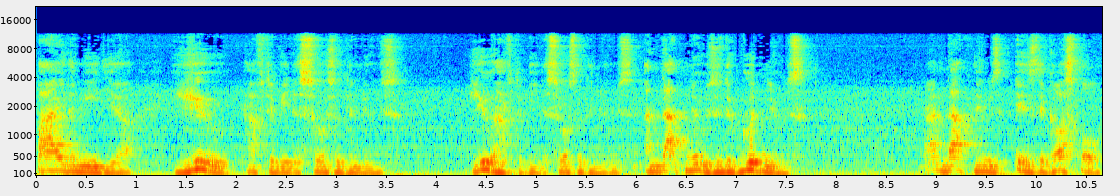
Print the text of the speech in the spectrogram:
by the media. You have to be the source of the news. You have to be the source of the news. And that news is the good news. And that news is the gospel.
